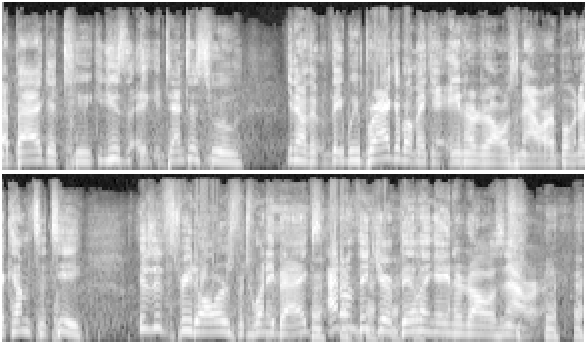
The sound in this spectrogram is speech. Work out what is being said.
a bag of tea, you can use a dentist who, you know, they, we brag about making $800 an hour, but when it comes to tea, is it $3 for 20 bags? I don't think you're billing $800 an hour.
